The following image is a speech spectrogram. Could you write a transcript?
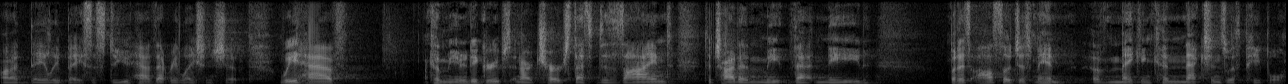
on a daily basis. Do you have that relationship? We have community groups in our church that's designed to try to meet that need, but it's also just, man, of making connections with people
